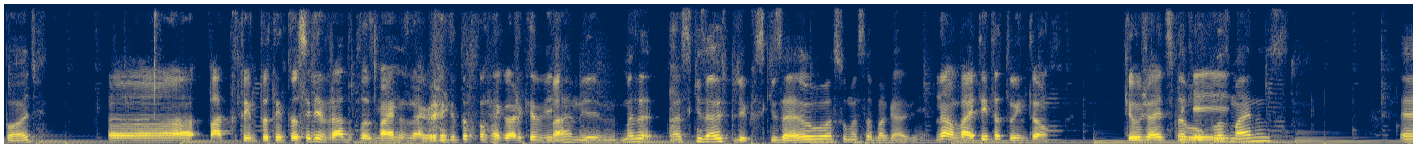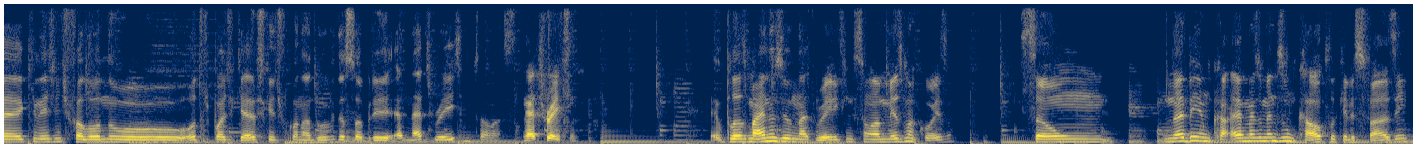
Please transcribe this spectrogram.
Pode. Ah, pá, tu tentou, tentou se livrar do Plus Minus, né? Agora que eu tô falando, agora que eu vi. Bah, Mas, é- mas se quiser eu explico. Se quiser eu assumo essa bagagem. Não, vai, tenta tu então. Que eu já Tá bom, expliquei. plus minus. É que nem a gente falou no outro podcast que a gente ficou na dúvida sobre é net rating, Thomas. Net rating. O plus minus e o net rating são a mesma coisa. São. Não é bem um. É mais ou menos um cálculo que eles fazem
